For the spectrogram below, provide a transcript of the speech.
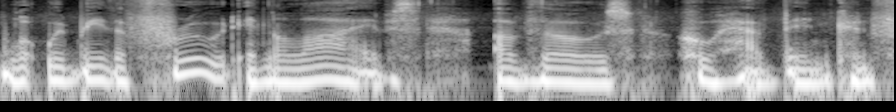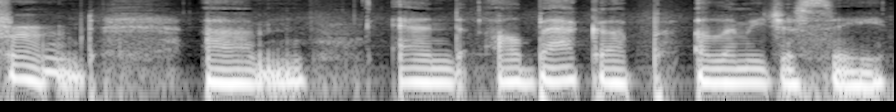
what would be the fruit in the lives of those who have been confirmed. Um, and I'll back up, uh, let me just see.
